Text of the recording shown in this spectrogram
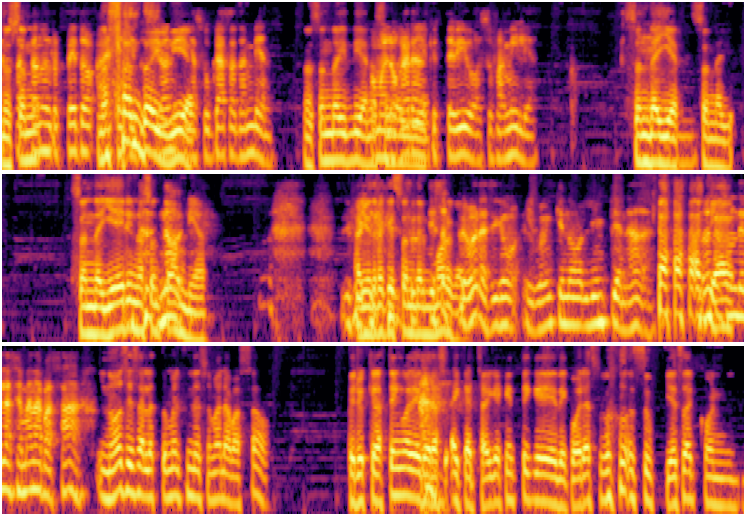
No son, el respeto a no esa son de hoy día. y a su casa también, no son de hoy día, no como el hogar en el que usted vive, a su familia. Son de ayer, Eh, son de ayer. Son de ayer y no son No, todas mías. Hay otras que son del Eso es Morgan. peor, así como el buen que no limpia nada. No, esas son de la semana pasada. No, si esas las tomé el fin de semana pasado. Pero es que las tengo de decoración. Hay cachai que hay gente que decora su- sus piezas con,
